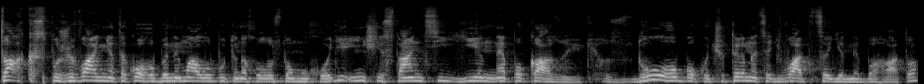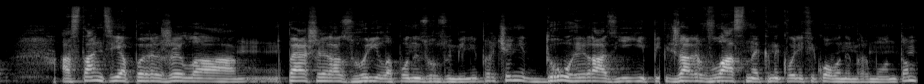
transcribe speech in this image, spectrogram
Так, споживання такого би не мало бути на холостому ході. Інші станції не показують. З другого боку, 14 Вт це є небагато. А станція пережила перший раз згоріла по незрозумілій причині, другий раз її піджарив власник некваліфікованим ремонтом.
